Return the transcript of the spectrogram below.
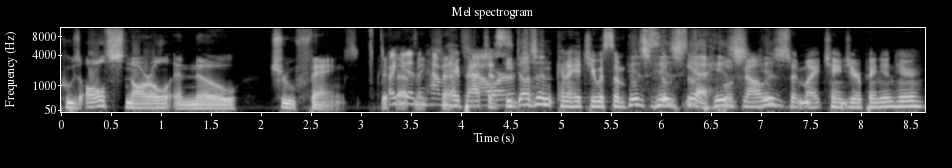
who's all snarl and no true fangs. if Like he doesn't have sense. enough Hey, Patches, power. He doesn't. Can I hit you with some His- some- his- some yeah, his- book knowledge his- that might change your opinion here?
